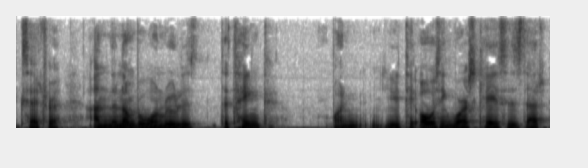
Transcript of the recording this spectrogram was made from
etc. And the number one rule is to think when you th- always think worst case is that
